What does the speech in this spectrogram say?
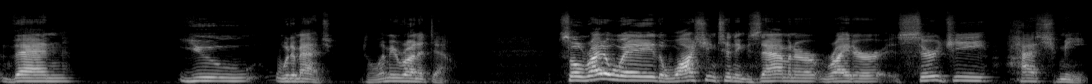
than you would imagine. So let me run it down. So, right away, the Washington Examiner writer Siraj Hashmi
